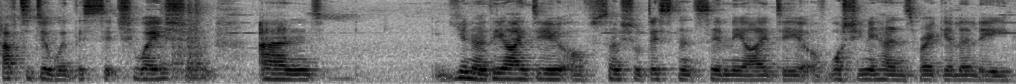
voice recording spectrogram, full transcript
have to deal with this situation, and you know the idea of social distancing, the idea of washing your hands regularly.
